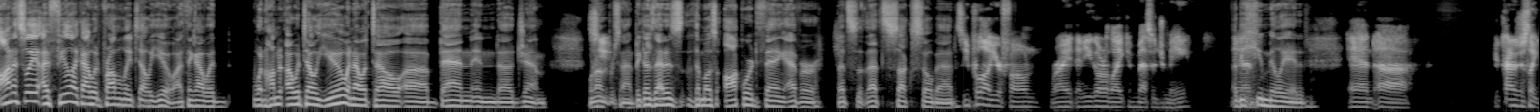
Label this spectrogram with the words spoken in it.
Honestly, I feel like I would probably tell you. I think I would 100. I would tell you, and I would tell uh, Ben and uh, Jim. So you- hundred percent, because that is the most awkward thing ever. That's that sucks so bad. So you pull out your phone, right, and you go to like message me, I'd be humiliated. and uh, you're kind of just like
